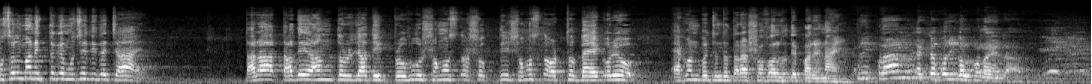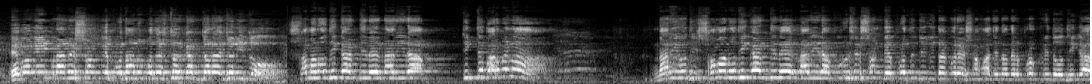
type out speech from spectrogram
মুসলমানিত্বকে মুছে দিতে চায় তারা তাদের আন্তর্জাতিক প্রভুর সমস্ত শক্তি সমস্ত অর্থ ব্যয় করেও এখন পর্যন্ত তারা সফল হতে পারে নাই। প্ল্যান একটা পরিকল্পনা এটা। এবং এই প্ল্যানের সঙ্গে প্রধান উপদেষ্টার কার্যালয় জড়িত। সমান অধিকার দিলে নারীরা, টিকতে পারবে না। নারী সমান অধিকার দিলে নারীরা পুরুষের সঙ্গে প্রতিযোগিতা করে সমাজে তাদের প্রকৃত অধিকার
